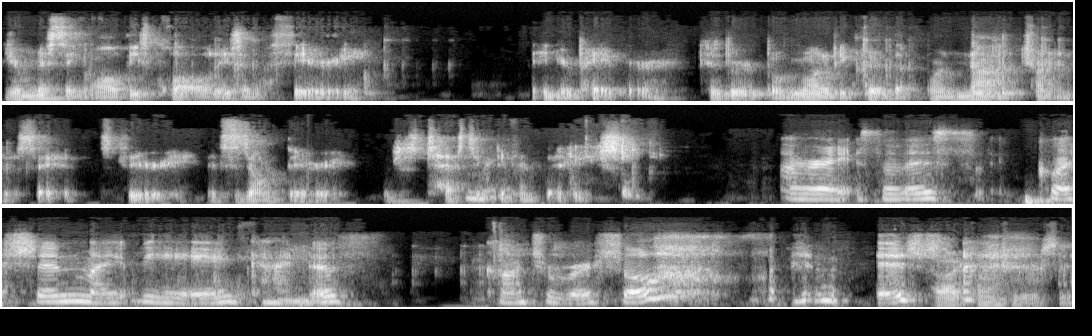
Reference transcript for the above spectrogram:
you're missing all these qualities of a theory in your paper because we're, but we want to be clear that we're not trying to say it's theory. It's its own theory. We're just testing right. different things. All right. So this question might be kind of controversial ish. I like controversy.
